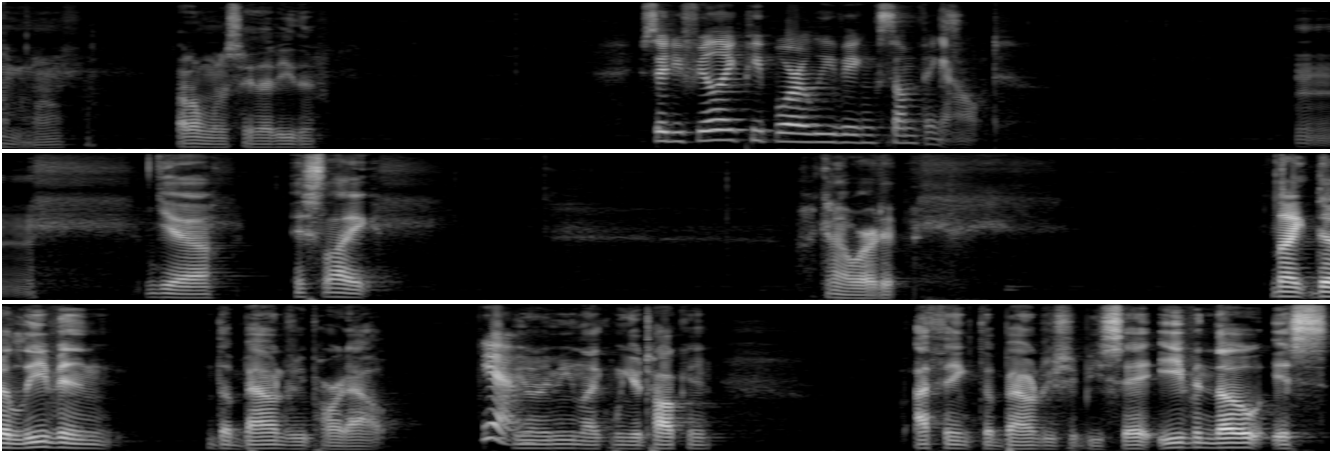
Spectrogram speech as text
don't know. I don't want to say that either. You said you feel like people are leaving something out. Mm, yeah, it's like how can I word it? Like they're leaving the boundary part out. Yeah. You know what I mean? Like when you're talking, I think the boundary should be set, even though it's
